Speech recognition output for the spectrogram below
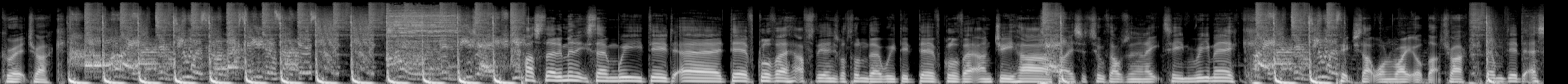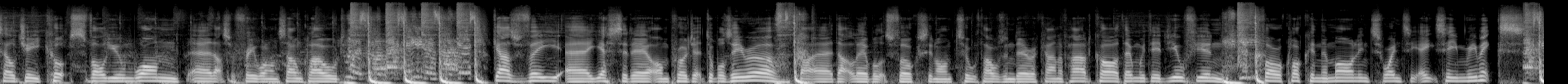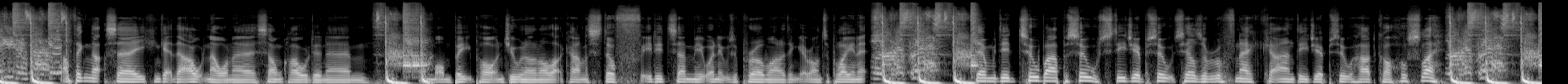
Great track. Past 30 minutes, then we did uh, Dave Glover after the Angel of Thunder. We did Dave Glover and Jihad. That is a 2018 remake. Pitch that one right up that track. Then we did SLG Cuts Volume 1. Uh, that's a free one on SoundCloud. Gaz V uh, yesterday on Project Double Zero, that, uh, that label that's focusing on 2000 era kind of hardcore. Then we did Euphian, 4 o'clock in the morning 2018 remix. I think that's uh, you can get that out now on uh, SoundCloud and um, on, on Beatport and Juno and all that kind of stuff. He did send me it when it was a promo and I didn't get around to playing it. Then we did Two Bar Pursuits, DJ Pursuit, Tales of Roughneck, and DJ Pursuit Hardcore Hustler.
